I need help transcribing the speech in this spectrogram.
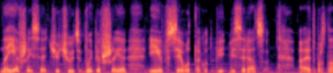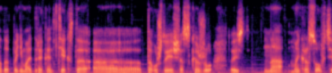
наевшиеся, чуть-чуть выпившие, и все вот так вот веселятся. А это просто надо понимать для контекста э, того, что я сейчас скажу. То есть на Microsoft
